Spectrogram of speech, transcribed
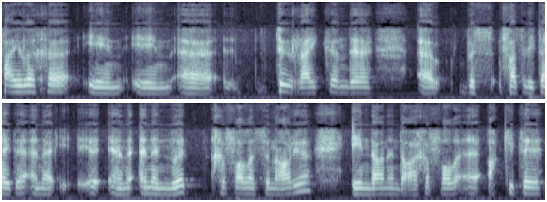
veilige en en uh toereikende uh fasiliteite in 'n in in 'n noodgevalle scenario en dan in daai geval 'n uh, akute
